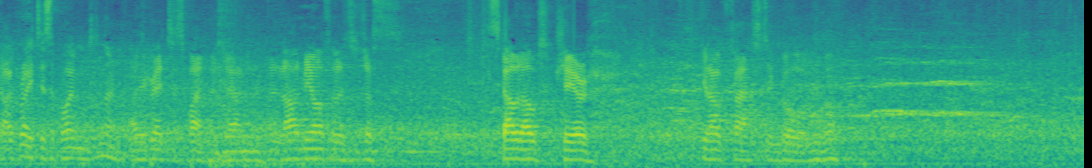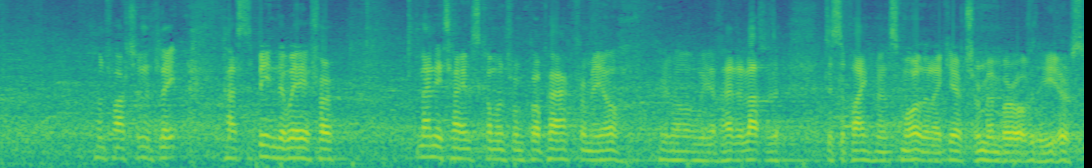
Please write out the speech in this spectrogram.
A great disappointment, isn't there? I had a great disappointment, yeah, and it allowed me also to just scout out, clear, get out fast and go, you know. Unfortunately, has been the way for many times coming from Croke Park for me. Oh, you know, we have had a lot of disappointments, more than I care to remember over the years.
